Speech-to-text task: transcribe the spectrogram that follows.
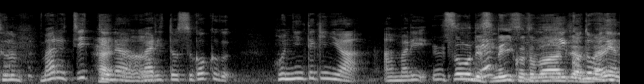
そのマルチっていうのはい。は割とすごく本人的にはあんまり、そうですね。いい言葉じゃないん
